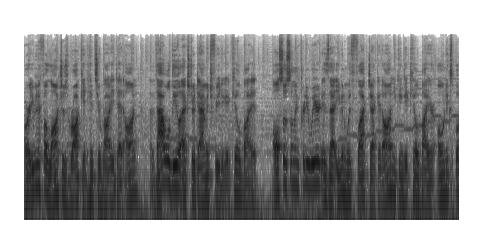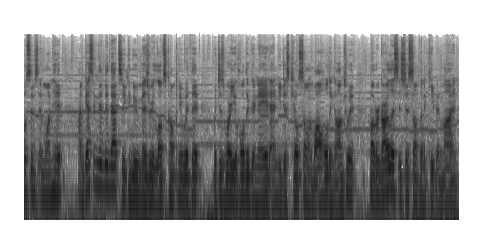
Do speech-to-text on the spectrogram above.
or even if a launcher's rocket hits your body dead on, that will deal extra damage for you to get killed by it. Also something pretty weird is that even with Flak Jacket on, you can get killed by your own explosives in one hit. I'm guessing they did that so you can do Misery Loves Company with it, which is where you hold a grenade and you just kill someone while holding onto it, but regardless, it's just something to keep in mind.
